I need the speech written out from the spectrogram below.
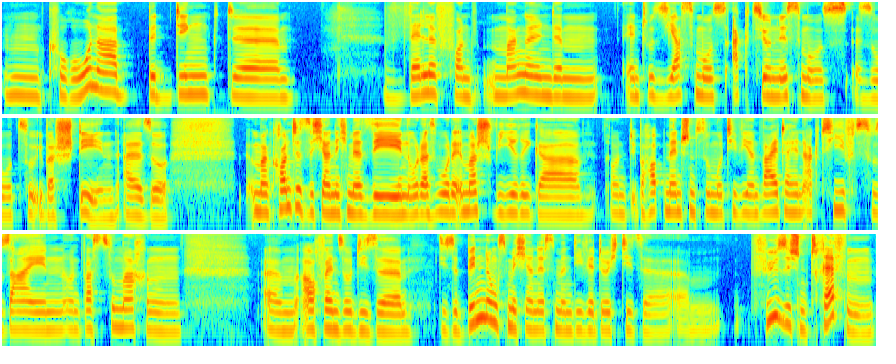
hm, Corona-bedingte Welle von mangelndem Enthusiasmus, Aktionismus so zu überstehen. Also man konnte sich ja nicht mehr sehen oder es wurde immer schwieriger und überhaupt Menschen zu motivieren, weiterhin aktiv zu sein und was zu machen. Ähm, auch wenn so diese, diese Bindungsmechanismen, die wir durch diese ähm, physischen Treffen,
